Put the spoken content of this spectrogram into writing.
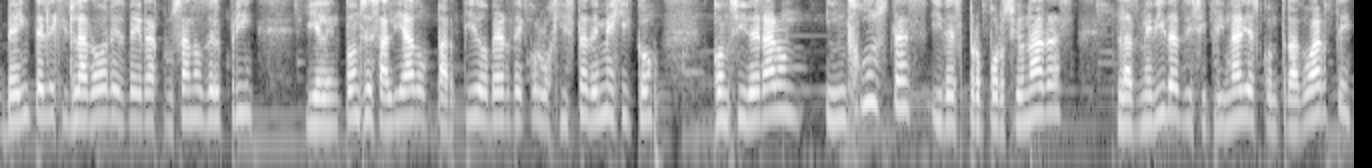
20 legisladores veracruzanos del PRI y el entonces aliado Partido Verde Ecologista de México consideraron injustas y desproporcionadas las medidas disciplinarias contra Duarte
